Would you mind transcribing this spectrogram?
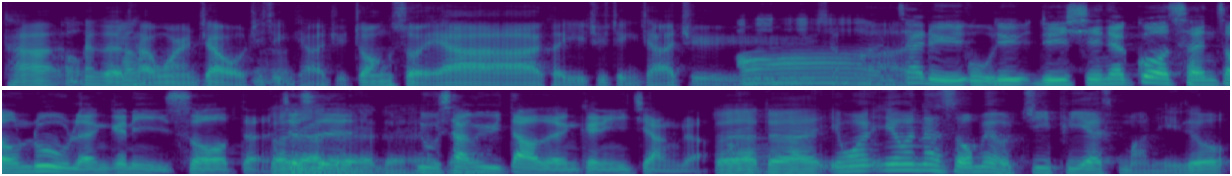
他那个台湾人叫我去警察局装水啊，可以去警察局什么？在旅旅旅行的过程中，路人跟你说的，就是路上遇到的人跟你讲的。对啊，对啊，因为因为那时候没有 GPS 嘛，你都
